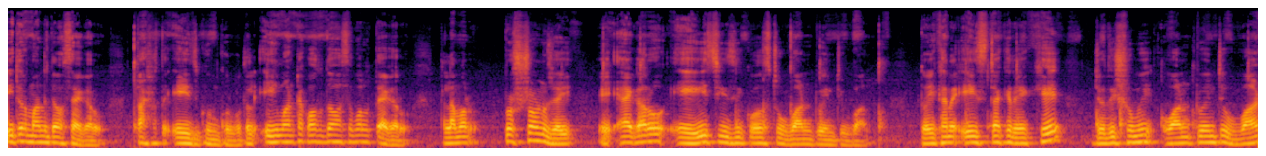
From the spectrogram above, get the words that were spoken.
এইটার মানে দেওয়া আছে এগারো। তার সাথে এইচ গুণ করব। তাহলে এই মানটা কত দেওয়া আছে বলো তো এগারো। তাহলে আমার প্রশ্ন অনুযায়ী এই এগারো H is equals to one twenty one তো এখানে এইচটাকে রেখে যদি তুমি ওয়ান টোয়েন্টি ওয়ান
